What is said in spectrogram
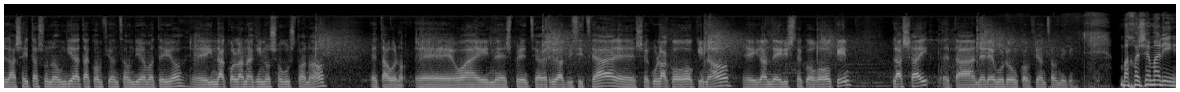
lasaitasun handia eta konfiantza handia emateio, e, indako lanakin oso guztuan nago, eta bueno, e, oain esperientzia berri bat bizitzea, e, sekulako gogokin nago, e, igande iristeko gogokin, lasai eta nere buruen konfiantza hondikin. Ba, Jose Mari,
